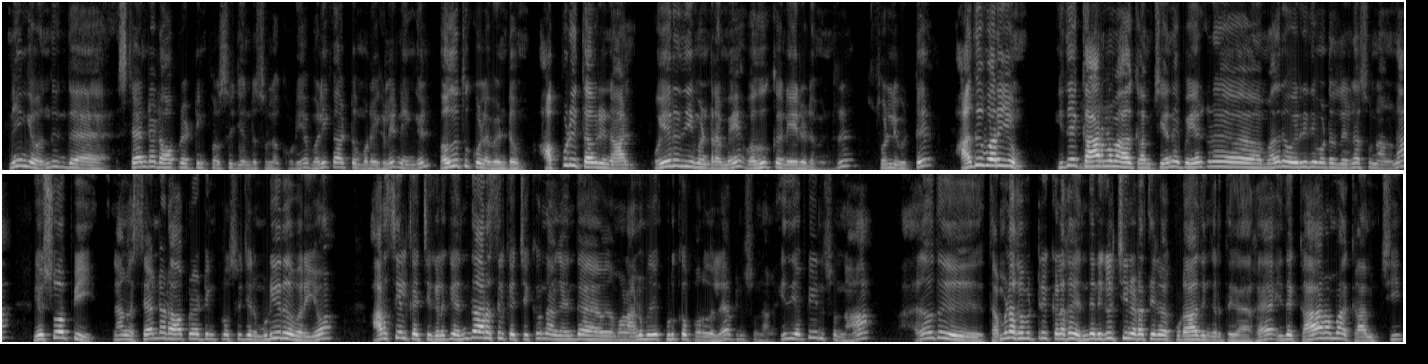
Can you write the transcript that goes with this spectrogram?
நீங்கள் வந்து இந்த ஸ்டாண்டர்ட் ஆப்ரேட்டிங் ப்ரொசீஜர் என்று சொல்லக்கூடிய வழிகாட்டு முறைகளை நீங்கள் வகுத்துக் கொள்ள வேண்டும். அப்படி தவறினால் உயர்நீதிமன்றமே வகுக்க நேரிடும் என்று சொல்லிவிட்டு அதுவரையும் இதை காரணமாக காமிச்சு ஏன்னா இப்போ ஏற்கனவே மதுரை உயர்நீதிமன்றத்தில் என்ன சொன்னாங்கன்னா எஸ்ஓபி நாங்கள் ஸ்டாண்டர்ட் ஆப்ரேட்டிங் ப்ரொசீஜர் முடிகிற வரையும் அரசியல் கட்சிகளுக்கு எந்த அரசியல் கட்சிக்கும் நாங்கள் எந்த விதமான அனுமதியும் கொடுக்க போகிறதில்ல அப்படின்னு சொன்னாங்க. இது எப்படின்னு சொன்னால் அதாவது தமிழக வெற்றிக் கழகம் எந்த நிகழ்ச்சியும் நடத்திடக்கூடாதுங்கிறதுக்காக இதை காரணமாக காமிச்சு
